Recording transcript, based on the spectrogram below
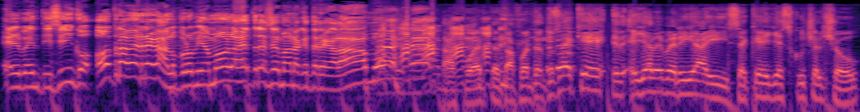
El 25, otra vez regalo. Pero mi amor, hace tres semanas que te regalamos. Está fuerte, está fuerte. Tú sabes que eh, ella debería, y sé que ella escucha el show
